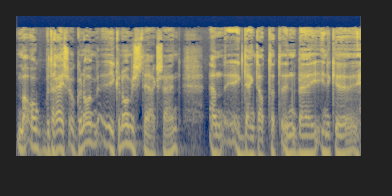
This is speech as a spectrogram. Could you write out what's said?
maar ook bedrijfseconomisch sterk zijn. En ik denk dat dat in, bij Ineke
